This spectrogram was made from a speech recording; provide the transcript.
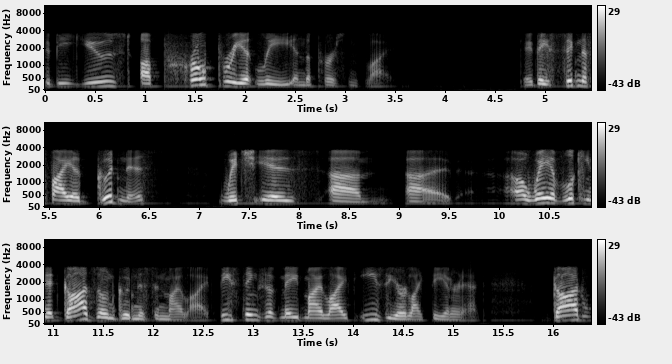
to be used appropriately in the person's life. Okay, they signify a goodness which is um, uh, a way of looking at God's own goodness in my life. These things have made my life easier, like the internet. God,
